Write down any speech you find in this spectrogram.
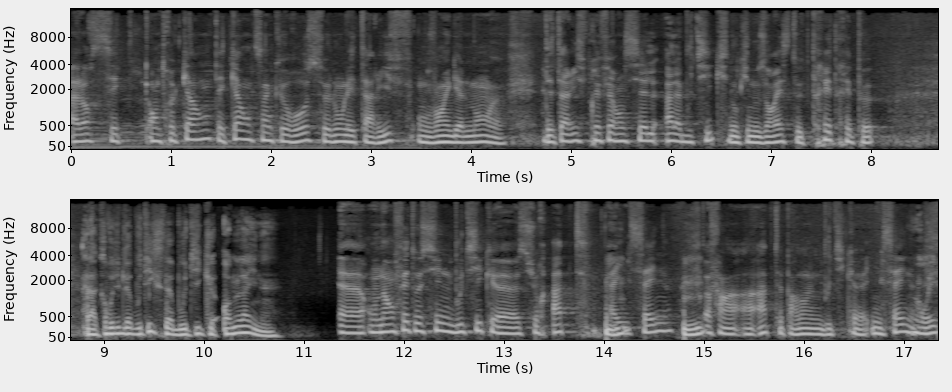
Alors c'est entre 40 et 45 euros selon les tarifs. On vend également euh, des tarifs préférentiels à la boutique, donc il nous en reste très très peu. Alors quand vous dites la boutique, c'est la boutique online euh, on a en fait aussi une boutique euh, sur Apt à mhm. Insane, mhm. enfin à Apt pardon, une boutique Insane. Oui.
